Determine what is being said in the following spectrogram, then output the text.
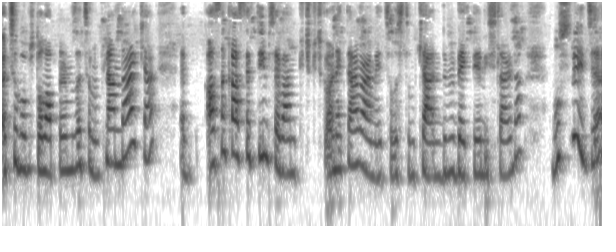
Açılmamış dolaplarımızı açalım falan derken e, aslında kastettiğim şey ben küçük küçük örnekler vermeye çalıştım kendimi bekleyen işlerden. Bu süreci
